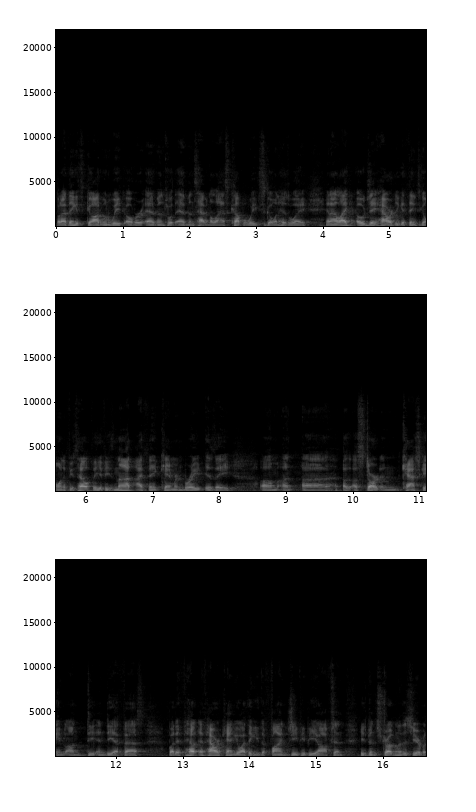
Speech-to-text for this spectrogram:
But I think it's Godwin week over Evans, with Evans having the last couple weeks going his way. And I like O.J. Howard to get things going if he's healthy. If he's not, I think Cameron Brate is a um, uh, a, a, start in cash games on D, in DFS. But if if Howard can go, I think he's a fine GPP option. He's been struggling this year, but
